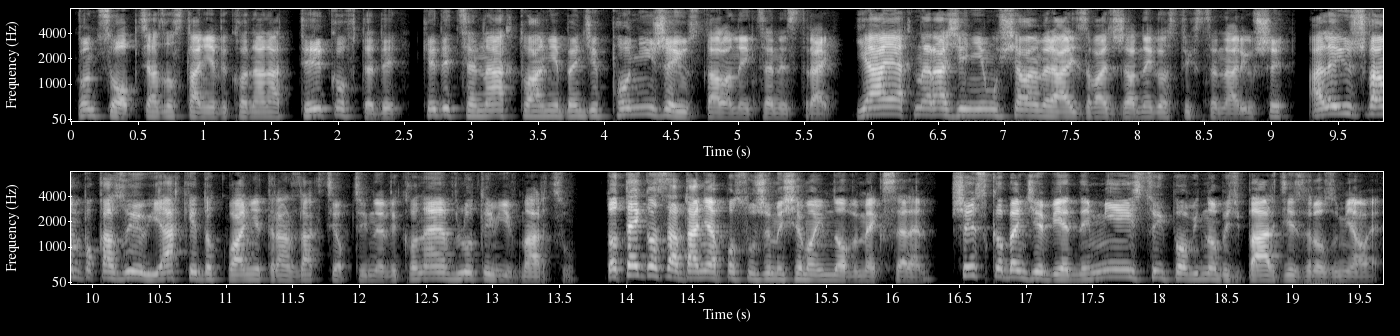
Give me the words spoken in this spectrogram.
W końcu opcja zostanie wykonana tylko wtedy, kiedy cena aktualnie będzie poniżej ustalonej ceny strike. Ja jak na razie nie musiałem realizować żadnego z tych scenariuszy, ale już wam pokazuję jakie dokładnie transakcje opcyjne wykonałem w lutym i w marcu. Do tego zadania posłużymy się moim nowym Excelem. Wszystko będzie w jednym miejscu i powinno być bardziej zrozumiałe.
